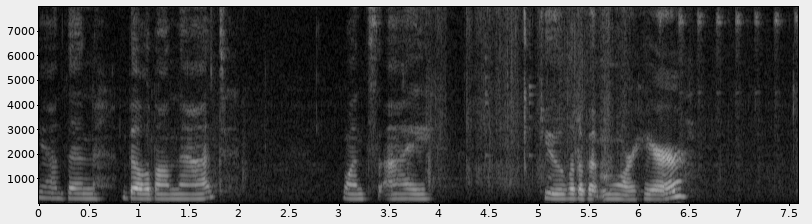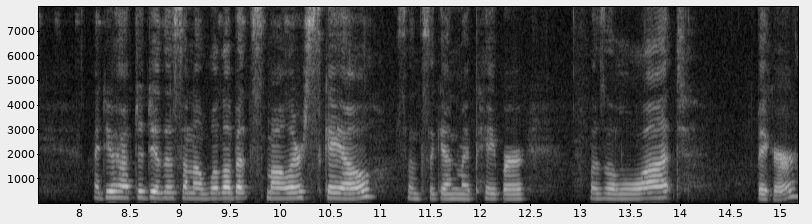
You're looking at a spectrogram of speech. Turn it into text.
And then build on that once I do a little bit more here. I do have to do this on a little bit smaller scale since again my paper was a lot bigger.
